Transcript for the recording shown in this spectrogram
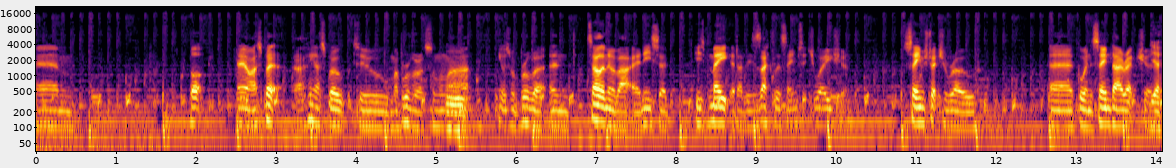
Um, but anyway, I, spe- I think I spoke to my brother or someone like that. I think it was my brother, and telling him about it, and he said his mate had had exactly the same situation, same stretch of road, uh, going the same direction. Yeah.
